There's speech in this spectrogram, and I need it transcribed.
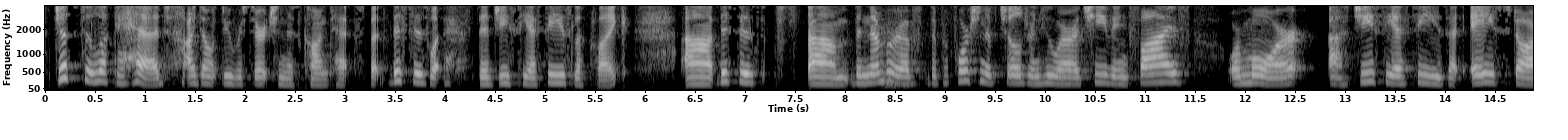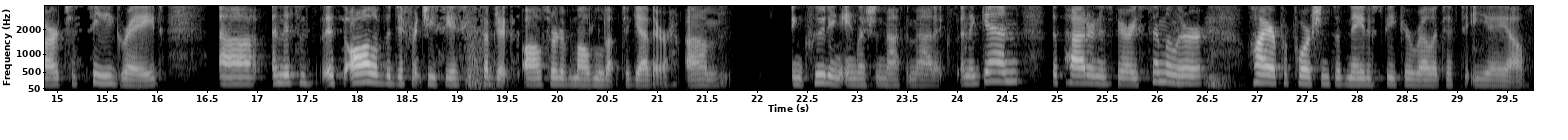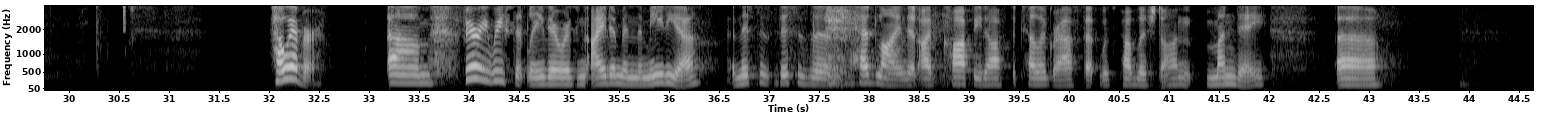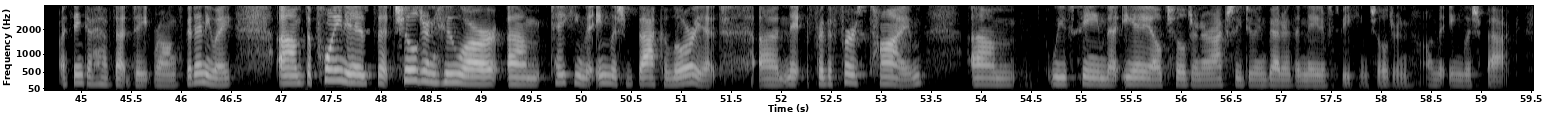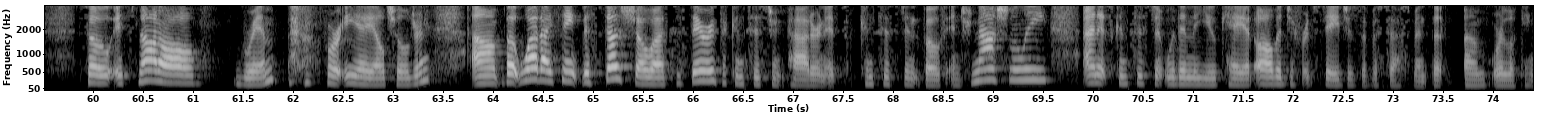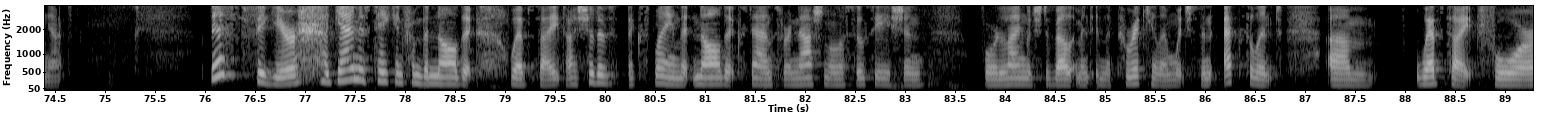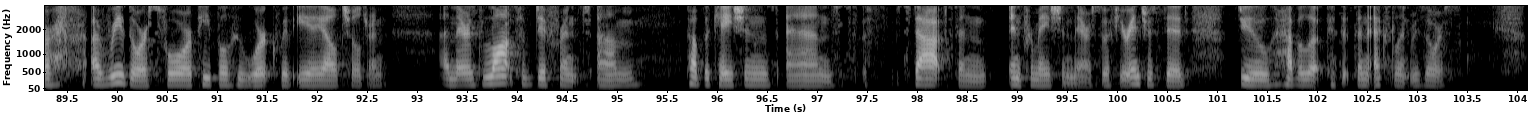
Just to look ahead, I don't do research in this context, but this is what the GCSEs look like. Uh, this is um, the number of the proportion of children who are achieving five or more uh, GCSEs at A star to C grade, uh, and this is it's all of the different GCSE subjects all sort of muddled up together, um, including English and mathematics. And again, the pattern is very similar: higher proportions of native speaker relative to EAL. However, um, very recently there was an item in the media, and this is this is a headline that I've copied off the Telegraph that was published on Monday. Uh, I think I have that date wrong. But anyway, um, the point is that children who are um, taking the English baccalaureate uh, for the first time, um, we've seen that EAL children are actually doing better than native speaking children on the English Bacc. So it's not all grim for EAL children. Uh, but what I think this does show us is there is a consistent pattern. It's consistent both internationally and it's consistent within the UK at all the different stages of assessment that um, we're looking at. This figure, again, is taken from the NALDIC website. I should have explained that NALDIC stands for National Association for Language Development in the Curriculum, which is an excellent um, website for a resource for people who work with EAL children. And there's lots of different um, publications and stats and information there. So if you're interested, do have a look because it's an excellent resource.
